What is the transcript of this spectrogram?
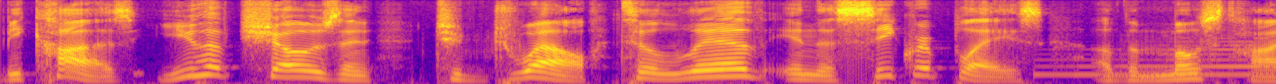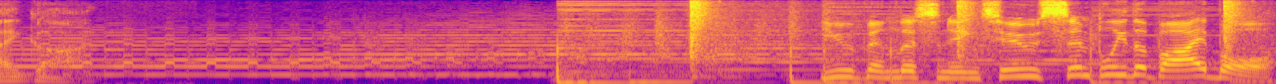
because you have chosen to dwell, to live in the secret place of the Most High God. You've been listening to Simply the Bible,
